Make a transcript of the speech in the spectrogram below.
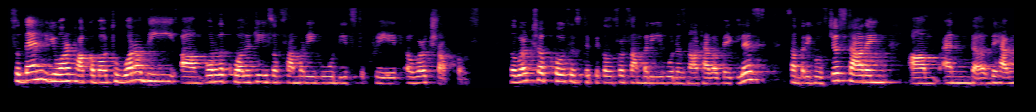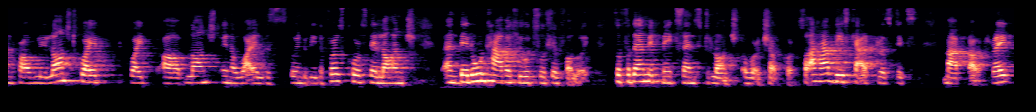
So then you want to talk about so what are the um, what are the qualities of somebody who needs to create a workshop course? The workshop course is typical for somebody who does not have a big list, somebody who's just starting, um, and uh, they haven't probably launched quite quite uh, launched in a while. This is going to be the first course they launch, and they don't have a huge social following. So for them, it makes sense to launch a workshop course. So I have these characteristics mapped out, right?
